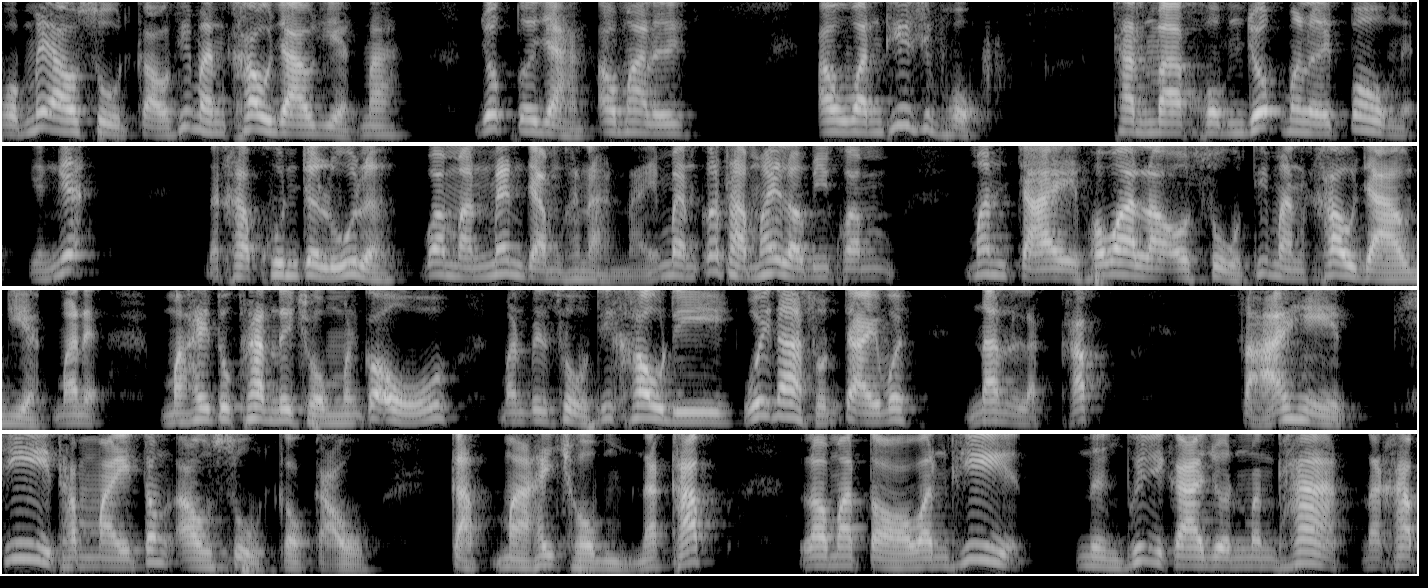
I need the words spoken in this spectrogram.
ผมไม่เอาสูตรเก่าที่มันเข้ายาวเหยียดมา ยกตัวอย่างเอามาเลย เอาวันที่ 16ธันวาคมยกมาเลยโป้งเนี่ยอย่างเงี้ยนะครับ คุณจะรู้เหรอว่ามันแม่นยำขนาดไหน มันก็ทำให้เรามีความมั่นใจ เพราะว่าเราเอาสูตรที่มันเข้ายาวเหยียดมาเนี่ย มาให้ทุกท่านได้ชม มันก็โอ้มันเป็นสูตรที่เข้าดีเว้ยน่าสนใจเว้ยนั่นแหละครับ สาเหตุที่ทำไมต้องเอาสูตรเก่าๆกลับมาให้ชมนะครับ เรามาต่อวันที่หนึ่งพฤศจิกายนมันพลาดนะครับ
